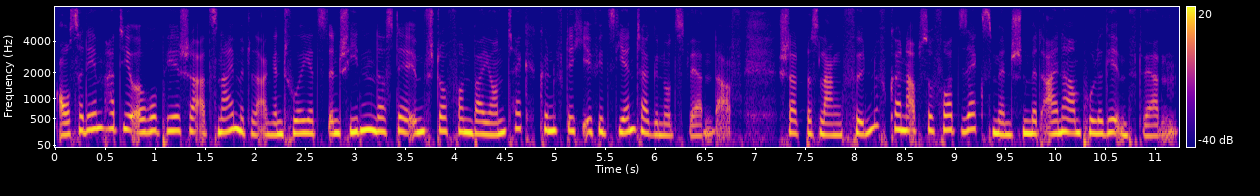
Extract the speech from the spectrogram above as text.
Außerdem hat die Europäische Arzneimittelagentur jetzt entschieden, dass der Impfstoff von BioNTech künftig effizienter genutzt werden darf. Statt bislang fünf können ab sofort sechs Menschen mit einer Ampulle geimpft werden.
